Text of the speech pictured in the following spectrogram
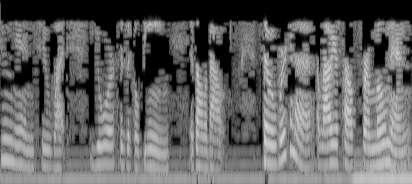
tune in to what your physical being is all about. So we're going to allow yourself for a moment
